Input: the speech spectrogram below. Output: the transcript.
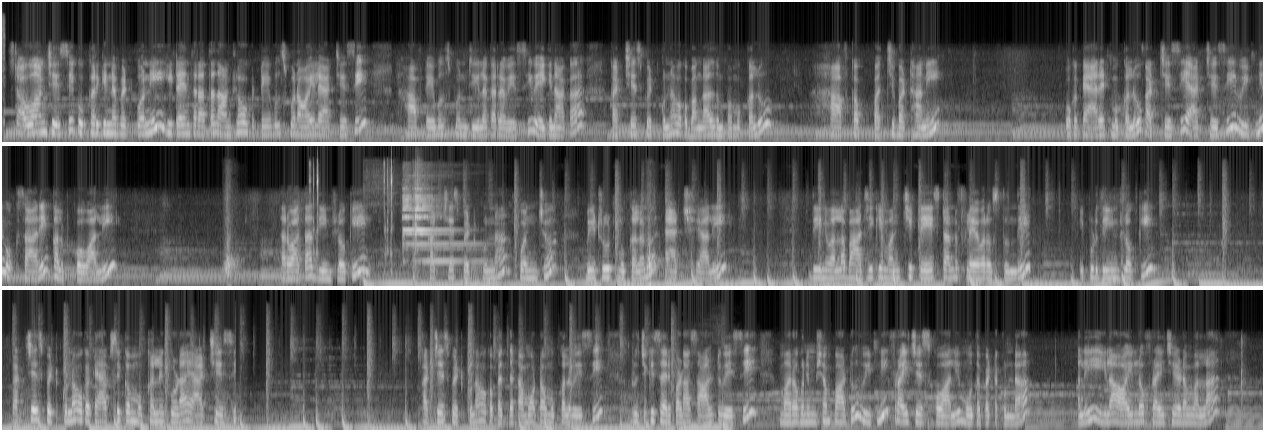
స్టవ్ ఆన్ చేసి కుక్కర్ గిన్నె పెట్టుకొని హీట్ అయిన తర్వాత దాంట్లో ఒక టేబుల్ స్పూన్ ఆయిల్ యాడ్ చేసి హాఫ్ టేబుల్ స్పూన్ జీలకర్ర వేసి వేగినాక కట్ చేసి పెట్టుకున్న ఒక బంగాళదుంప ముక్కలు హాఫ్ కప్ పచ్చి బఠానీ ఒక క్యారెట్ ముక్కలు కట్ చేసి యాడ్ చేసి వీటిని ఒకసారి కలుపుకోవాలి. తర్వాత దీంట్లోకి కట్ చేసి పెట్టుకున్న కొంచెం బీట్రూట్ ముక్కలను యాడ్ చేయాలి. దీనివల్ల బాజీకి మంచి టేస్ట్ అండ్ ఫ్లేవర్ వస్తుంది. ఇప్పుడు దీంట్లోకి కట్ చేసి పెట్టుకున్న ఒక క్యాప్సికమ్ ముక్కల్ని కూడా యాడ్ చేసి కట్ చేసి పెట్టుకున్న ఒక పెద్ద టమోటా ముక్కలు వేసి రుచికి సరిపడా సాల్ట్ వేసి మరొక నిమిషం పాటు వీటిని ఫ్రై చేసుకోవాలి మూత పెట్టకుండా. మళ్ళీ ఇలా ఆయిల్లో ఫ్రై చేయడం వల్ల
